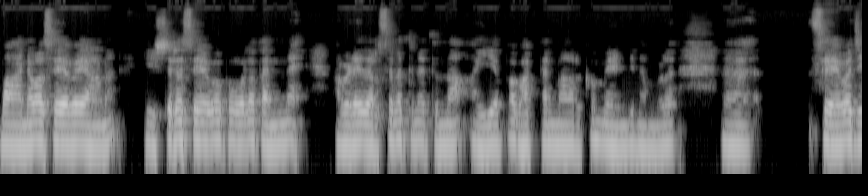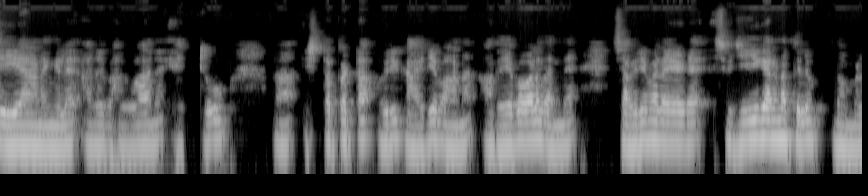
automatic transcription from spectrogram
മാനവസേവയാണ് ഈശ്വരസേവ പോലെ തന്നെ അവിടെ ദർശനത്തിനെത്തുന്ന അയ്യപ്പ ഭക്തന്മാർക്കും വേണ്ടി നമ്മൾ സേവ ചെയ്യുകയാണെങ്കിൽ അത് ഭഗവാന് ഏറ്റവും ഇഷ്ടപ്പെട്ട ഒരു കാര്യമാണ്. അതേപോലെ തന്നെ ശബരിമലയുടെ ശുചീകരണത്തിലും നമ്മൾ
